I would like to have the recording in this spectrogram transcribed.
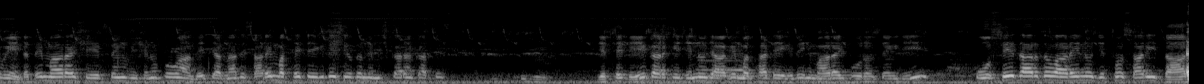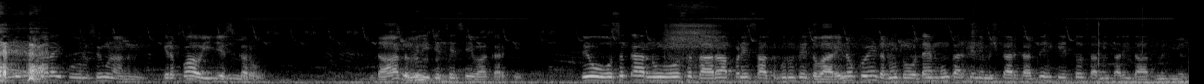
ਘਵਿੰਡ ਤੇ ਮਹਾਰਾਜ ਸ਼ੇਰ ਸਿੰਘ ਵਿਸ਼ਨੂੰ ਭਗਵਾਨ ਦੇ ਚਰਨਾਂ ਤੇ ਸਾਰੇ ਮੱਥੇ ਟੇਕਦੇ ਸੀ ਉਦੋਂ ਨਮਸਕਾਰਾਂ ਕਰਦੇ ਸੀ। ਜਿੱਥੇ ਦੇਹ ਕਰਕੇ ਜਿਹਨੂੰ ਜਾ ਕੇ ਮੱਥਾ ਟੇਕਦੇ ਸੀ ਮਹਾਰਾਜ ਪੂਰਨ ਸਿੰਘ ਜੀ, ਉਸੇ ਦਰ ਦੁਆਰੇ ਨੂੰ ਜਿੱਥੋਂ ਸਾਰੀ ਦਾਤ ਮਿਲੀ ਮਹਾਰਾਜ ਪੂਰਨ ਸਿੰਘ ਹੁਣਾਂ ਨੂੰ ਕਿਰਪਾ ਹੋਈ ਜਿਸ ਕਰੋ ਦਾਤ ਮਿਲੀ ਜਿੱਥੇ ਸੇਵਾ ਕਰਕੇ। ਤੇ ਉਸ ਘਰ ਨੂੰ ਉਸ ਦਰ ਆਪਣੇ ਸਤਿਗੁਰੂ ਦੇ ਦੁਆਰੇ ਨੂੰ ਘਵਿੰਡ ਨੂੰ ਦੋ ਟਾਈਮ ਮੂੰਹ ਕਰਕੇ ਨਮਸਕਾਰ ਕਰਦੇ ਸੀ ਕਿ ਇਸ ਸਾਨੂੰ ਸਾਰੀ ਦਾਤ ਮਿਲੀ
